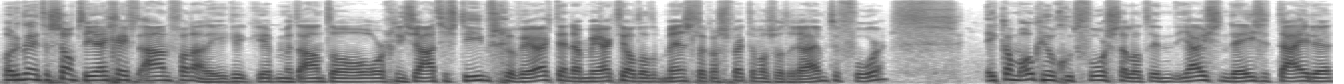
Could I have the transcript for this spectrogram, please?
Wat ik nou interessant jij geeft aan van, nou, ik, ik heb met een aantal organisaties, teams gewerkt. En daar merkte je al dat het menselijk aspect, er was wat ruimte voor. Ik kan me ook heel goed voorstellen dat in, juist in deze tijden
